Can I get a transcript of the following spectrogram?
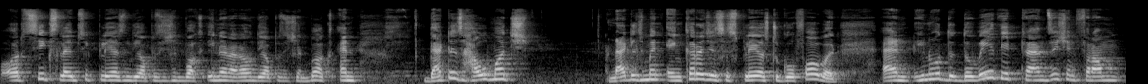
or six leipzig players in the opposition box in and around the opposition box. And that is how much Nagelsmann encourages his players to go forward. And you know the, the way they transition from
